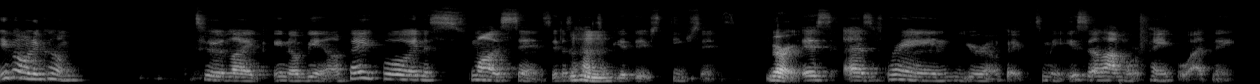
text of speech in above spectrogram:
even when it comes to like you know being unfaithful in the smallest sense, it doesn't have Mm-hmm. to be a deep deep sense. Right. It's as a friend, you're unfaithful to me. It's a lot more painful, I think.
